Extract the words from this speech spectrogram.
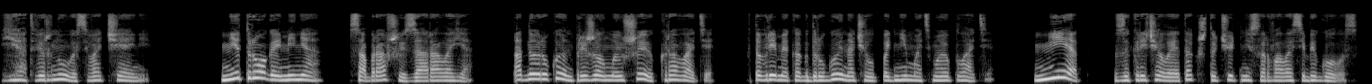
Я отвернулась в отчаянии. «Не трогай меня!» — собравшись, заорала я. Одной рукой он прижал мою шею к кровати, в то время как другой начал поднимать мое платье. «Нет!» — закричала я так, что чуть не сорвала себе голос.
